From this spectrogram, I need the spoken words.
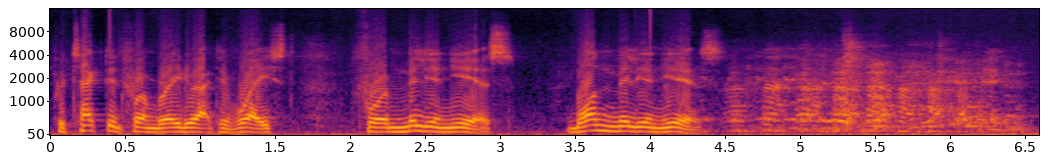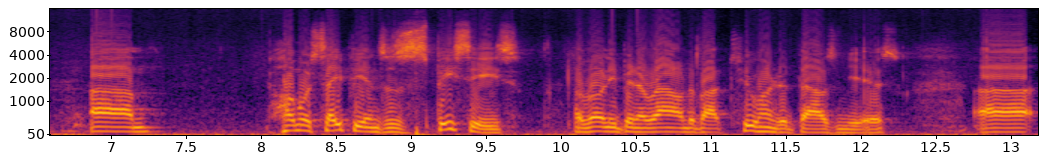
protected from radioactive waste for a million years. One million years. um, Homo sapiens as a species have only been around about 200,000 years. Uh,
